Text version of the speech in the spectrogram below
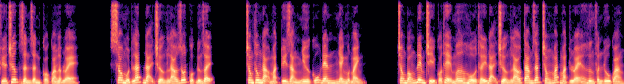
phía trước dần dần có quang lập lòe. Sau một lát đại trưởng lão rốt cuộc đứng dậy. Trong thông đạo mặt tuy rằng như cũ đen nhánh một mảnh. Trong bóng đêm chỉ có thể mơ hồ thấy đại trưởng lão tam giác trong mắt mặt lóe hương phấn đu quang.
